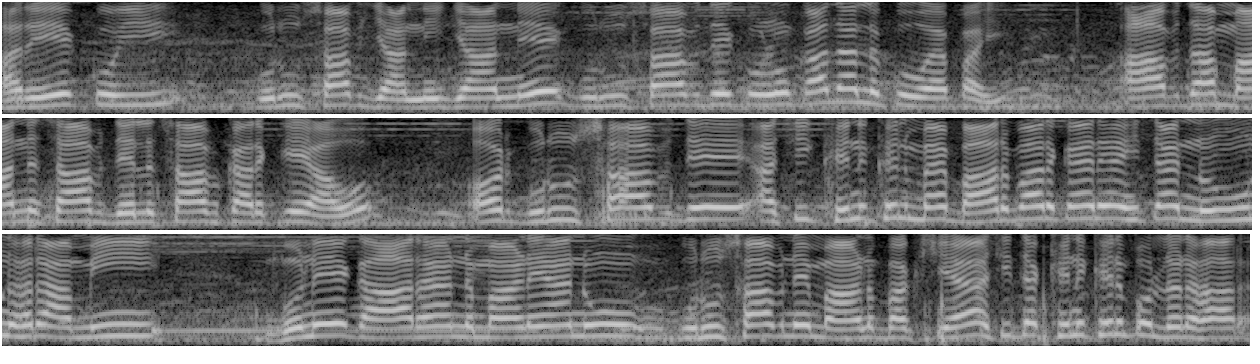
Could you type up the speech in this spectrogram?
ਹਰੇਕ ਕੋਈ ਗੁਰੂ ਸਾਹਿਬ ਜਾਨੀ ਜਾਨ ਨੇ, ਗੁਰੂ ਸਾਹਿਬ ਦੇ ਕੋਲੋਂ ਕਾਹਦਾ ਲਕੋ ਹੈ ਭਾਈ? ਆਪ ਦਾ ਮਨ ਸਾਫ਼, ਦਿਲ ਸਾਫ਼ ਕਰਕੇ ਆਓ। ਔਰ ਗੁਰੂ ਸਾਹਿਬ ਦੇ ਅਸੀਂ ਖਿਨ ਖਿਨ ਮੈਂ ਬਾਰ-ਬਾਰ ਕਹਿ ਰਿਹਾ ਸੀ, ਤਾਂ ਨੂਨ ਹਰਾਮੀ ਗੁਨੇਗਾਰ ਹਨ ਨਿਮਾਣਿਆਂ ਨੂੰ ਗੁਰੂ ਸਾਹਿਬ ਨੇ ਮਾਣ ਬਖਸ਼ਿਆ, ਅਸੀਂ ਤਾਂ ਖਿਨ ਖਿਨ ਭੁੱਲਣਹਾਰ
